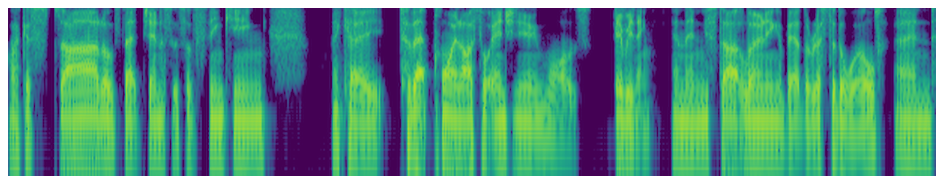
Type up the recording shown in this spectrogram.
like a start of that genesis of thinking, okay, to that point, I thought engineering was everything. And then you start learning about the rest of the world and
